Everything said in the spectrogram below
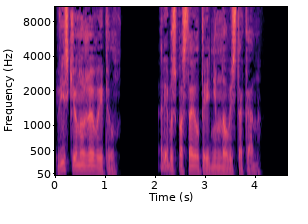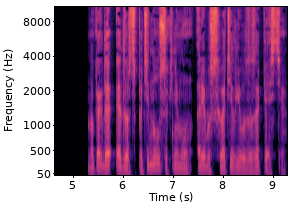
Виски он уже выпил. Ребус поставил перед ним новый стакан. Но когда Эдвардс потянулся к нему, Ребус схватил его за запястье.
